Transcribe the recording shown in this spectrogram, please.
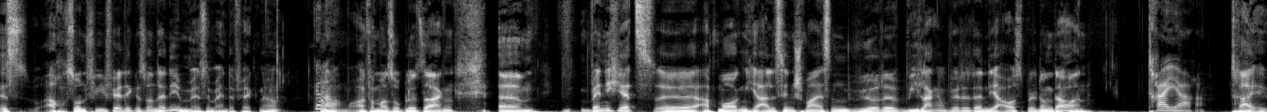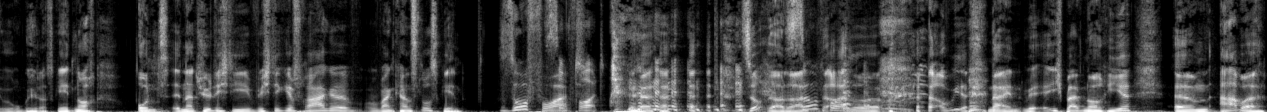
es auch so ein vielfältiges Unternehmen ist im Endeffekt, ne? Genau. Einfach mal so blöd sagen. Ähm, wenn ich jetzt äh, ab morgen hier alles hinschmeißen würde, wie lange würde denn die Ausbildung dauern? Drei Jahre. Drei, okay, das geht noch. Und äh, natürlich die wichtige Frage, wann kann es losgehen? Sofort. Sofort. So, ja, dann, Sofort. also auch wieder. Nein, ich bleibe noch hier. Ähm, aber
